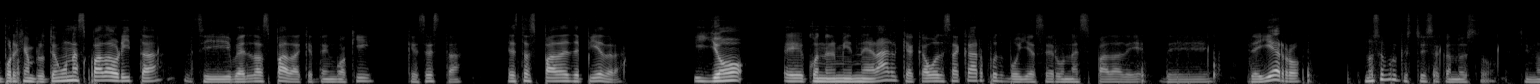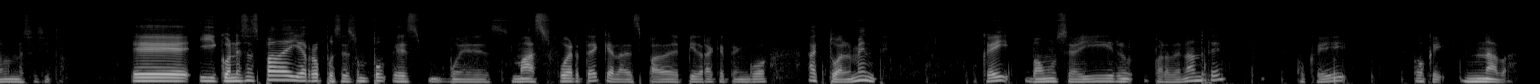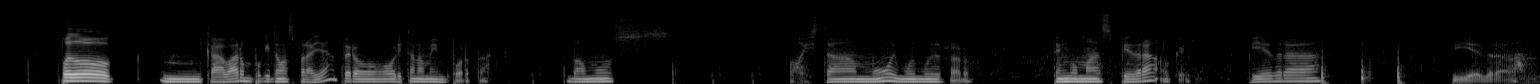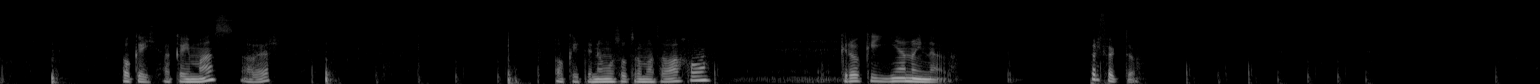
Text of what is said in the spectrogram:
por ejemplo, tengo una espada ahorita, si ves la espada que tengo aquí, que es esta, esta espada es de piedra. Y yo, eh, con el mineral que acabo de sacar, pues voy a hacer una espada de, de, hierro. No sé por qué estoy sacando esto, si no lo necesito. Eh, y con esa espada de hierro, pues es un poco, es pues más fuerte que la espada de piedra que tengo actualmente. Ok, vamos a ir para adelante. Ok, ok, nada. Puedo mm, cavar un poquito más para allá, pero ahorita no me importa. Vamos. Ay, está muy, muy, muy raro. Tengo más piedra, ok. Piedra. Piedra. Ok, acá hay más. A ver. Ok, tenemos otro más abajo. Creo que ya no hay nada. Perfecto.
